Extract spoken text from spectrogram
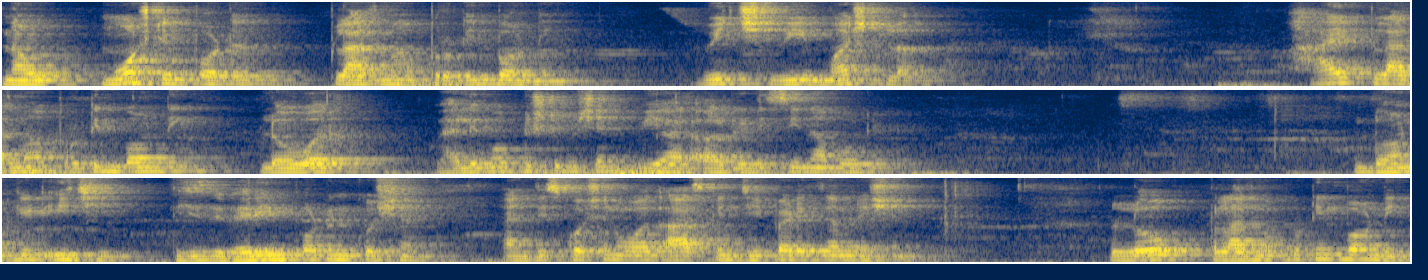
Now, most important plasma protein bonding, which we must learn. High plasma protein bonding, lower volume of distribution, we are already seen about it. Don't get itchy. This is a very important question and this question was asked in GPAD examination. Low plasma protein bonding,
